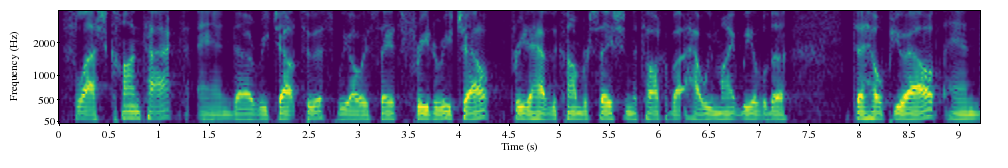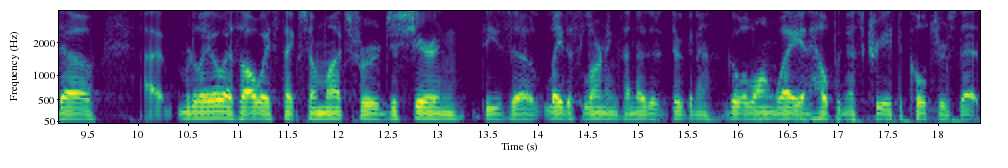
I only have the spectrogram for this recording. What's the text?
slash contact and uh, reach out to us. We always say it's free to reach out, free to have the conversation to talk about how we might be able to to help you out. And uh, Merlio, as always, thanks so much for just sharing these uh, latest learnings. I know that they're going to go a long way in helping us create the cultures that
